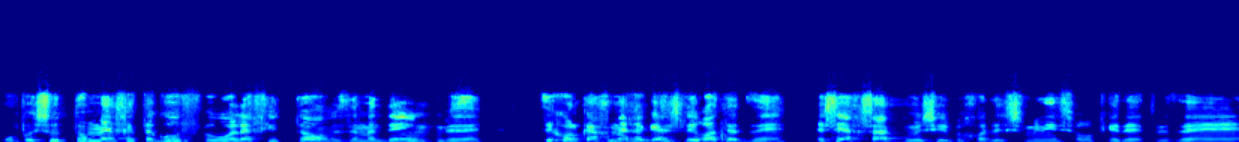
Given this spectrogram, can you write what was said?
הוא פשוט תומך את הגוף והוא הולך איתו, וזה מדהים, וזה כל כך מרגש לראות את זה. יש לי עכשיו מישהי בחודש שמיני שרוקדת, וזה...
